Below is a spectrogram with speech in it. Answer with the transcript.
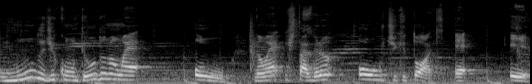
O mundo de conteúdo não é ou, não é Instagram ou TikTok, é e.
